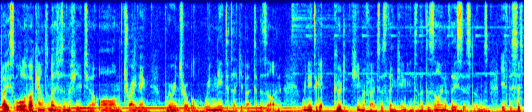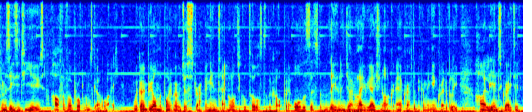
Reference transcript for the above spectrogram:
base all of our countermeasures in the future on training, we're in trouble. We need to take it back to design. We need to get good human factors thinking into the design of these systems. If the system is easy to use, half of our problems go away. We're going beyond the point where we're just strapping in technological tools to the cockpit. All the systems, even in general aviation, our aircraft are becoming incredibly highly integrated.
